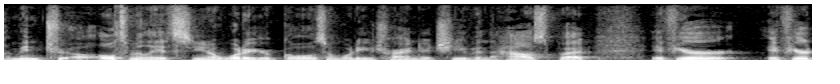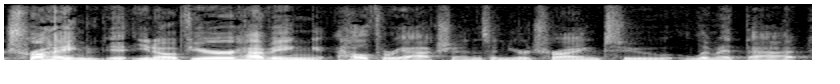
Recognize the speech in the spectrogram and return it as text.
I mean, tr- ultimately, it's you know what are your goals and what are you trying to achieve in the house. But if you're if you're trying, you know, if you're having health reactions and you're trying to limit that,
